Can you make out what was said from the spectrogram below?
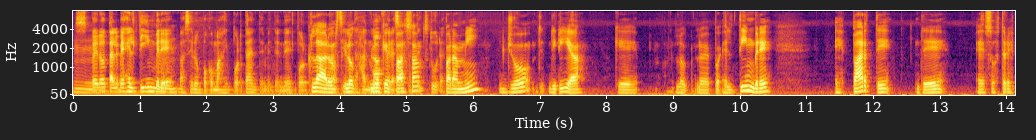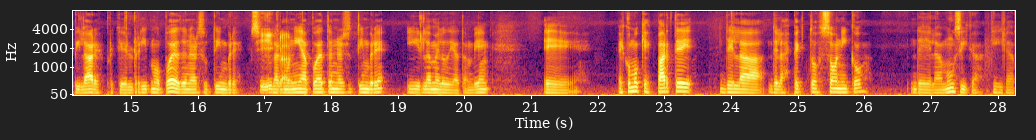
Mm. Pero tal vez el timbre Mm. va a ser un poco más importante, ¿me entendés? Por Claro, lo, lo que pasa para mí, yo di- diría que lo- lo- el timbre es parte de esos tres pilares, porque el ritmo puede tener su timbre, Sí, la claro. armonía puede tener su timbre y la melodía también. Eh, es como que es parte de la, del aspecto sónico de la música y la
